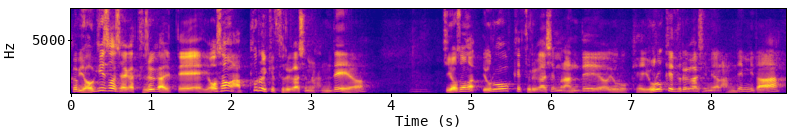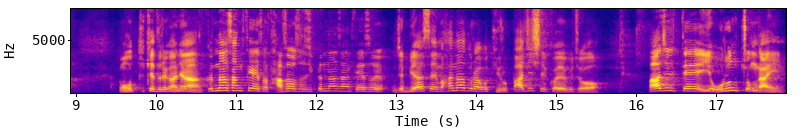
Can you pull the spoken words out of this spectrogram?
그럼 여기서 제가 들어갈 때 여성 앞으로 이렇게 들어가시면 안 돼요. 여성 요렇게 들어가시면 안 돼요. 요렇게 요렇게 들어가시면 안 됩니다. 그럼 어떻게 들어가냐? 끝난 상태에서 다섯 여섯이 끝난 상태에서 이제 미아쌤은 하나 둘하고 뒤로 빠지실 거예요, 그죠? 빠질 때 이 오른쪽 라인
